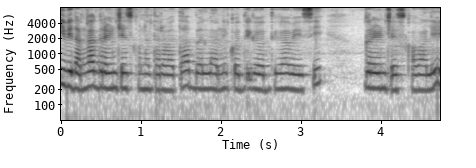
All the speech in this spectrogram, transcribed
ఈ విధంగా గ్రైండ్ చేసుకున్న తర్వాత బెల్లాన్ని కొద్దిగా కొద్దిగా వేసి గ్రైండ్ చేసుకోవాలి.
